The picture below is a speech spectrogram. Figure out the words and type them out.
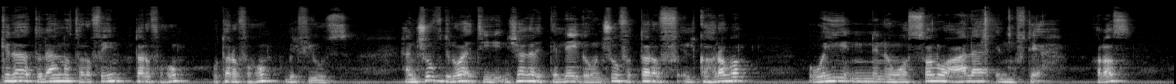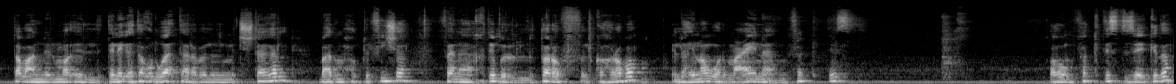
كده طلعنا طرفين طرف اهو وطرف اهو بالفيوز. هنشوف دلوقتي نشغل التلاجة ونشوف الطرف الكهرباء ونوصله على المفتاح. خلاص؟ طبعا. التلاجة هتاخد وقت على ما تشتغل بعد ما أحط الفيشة فانا هختبر الطرف الكهرباء اللي هينور معانا. مفك test اهو مفك test زي كده.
